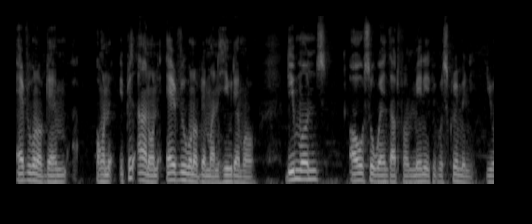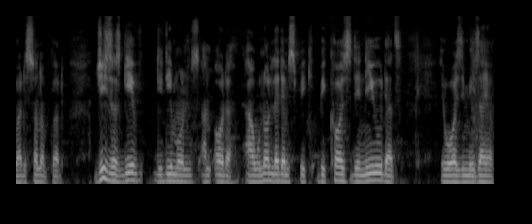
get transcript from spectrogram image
every one of them, on he placed hand on every one of them and healed them all. Demons also went out from many people screaming, "You are the Son of God." Jesus gave the demons an order: "I will not let them speak," because they knew that he was the Messiah.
